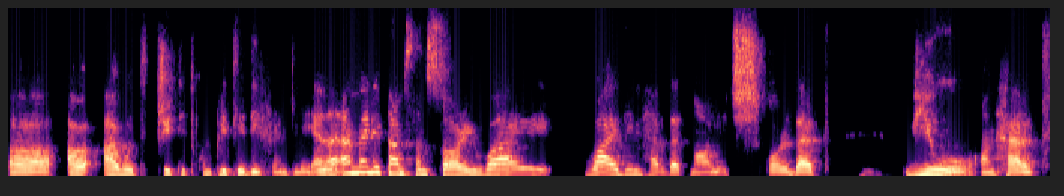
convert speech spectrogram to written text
uh, I, I would treat it completely differently and, and many times i'm sorry why why i didn't have that knowledge or that view on health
